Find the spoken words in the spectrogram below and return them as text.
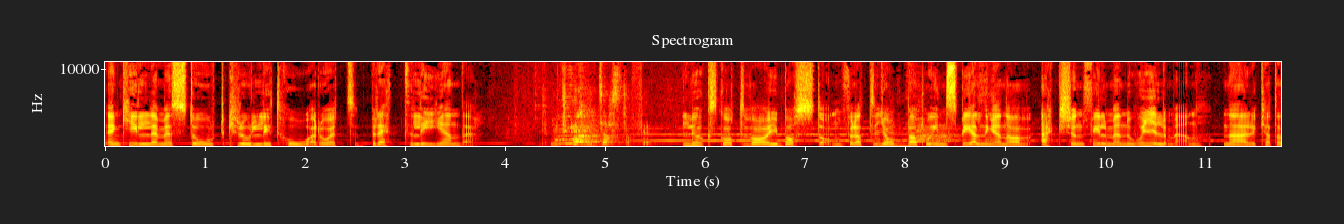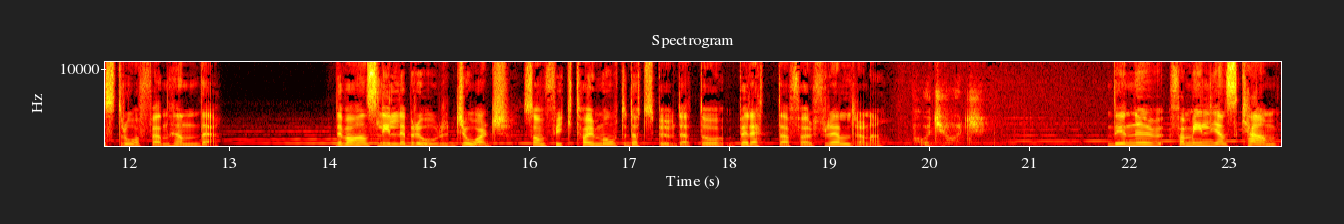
En kille med stort krulligt hår och ett brett leende. Luke Scott var i Boston för att jobba på inspelningen av actionfilmen Wheelman när katastrofen hände. Det var hans lillebror George som fick ta emot dödsbudet och berätta för föräldrarna. Poor George. Det är nu familjens kamp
